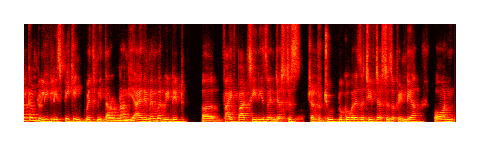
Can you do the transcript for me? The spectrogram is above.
welcome to Legally Speaking with me, Tarun Nangia. I remember we did a five part series when Justice Chandrachud took over as the Chief Justice of India on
